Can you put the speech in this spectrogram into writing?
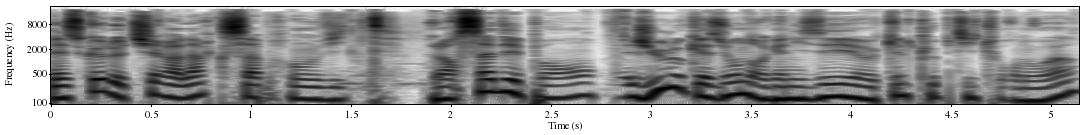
Est-ce que le tir à l'arc s'apprend vite? Alors ça dépend. J'ai eu l'occasion d'organiser euh, quelques petits tournois.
